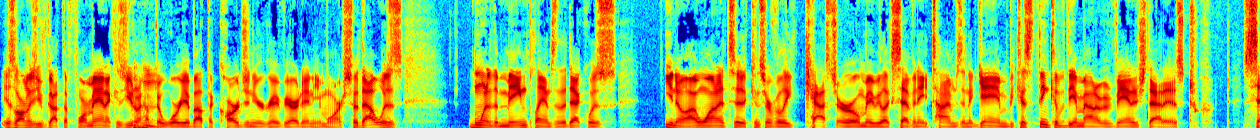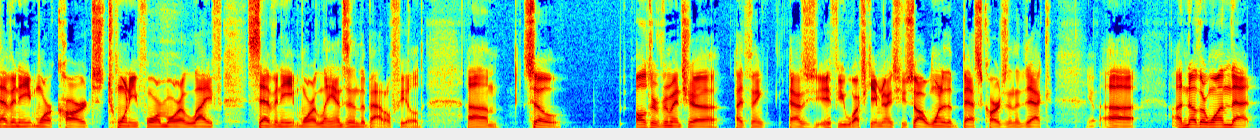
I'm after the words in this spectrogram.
as long as you've got the four mana, because you don't have mm-hmm. to worry about the cards in your graveyard anymore. So that was one of the main plans of the deck was, you know, I wanted to conservatively cast Uro maybe like seven, eight times in a game, because think of the amount of advantage that is. Tw- Seven, eight more cards, 24 more life, seven, eight more lands in the battlefield. Um, so Altar of Dementia, I think, as if you watch Game Knights, you saw one of the best cards in the deck. Uh, another one that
